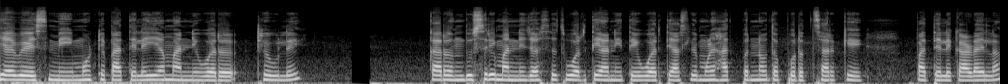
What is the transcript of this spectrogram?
यावेळेस मी मोठे पातेले या मान्यवर ठेवले. कारण दुसरी मान्य जास्तच वरती आणि ते वरती असल्यामुळे हात पण नव्हता पुरत सारखे पातेले काढायला.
